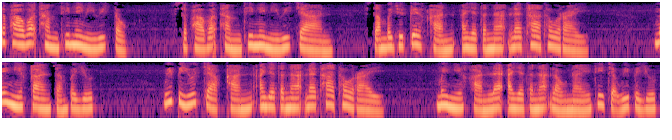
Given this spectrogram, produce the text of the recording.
สภาวธรรมที่ไม่มีวิตก สภาวธรรมที่ไม่มีวิจารสัมปยุตด้วยขันอายตนะและธาตุเท่าไร ไม่มีการสัมปยุต วิปยุตจากขันอายตนะและธาตุเท่าไร ไม่มีขันและอายตนะเหล่าไหนที่จะวิปยุต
